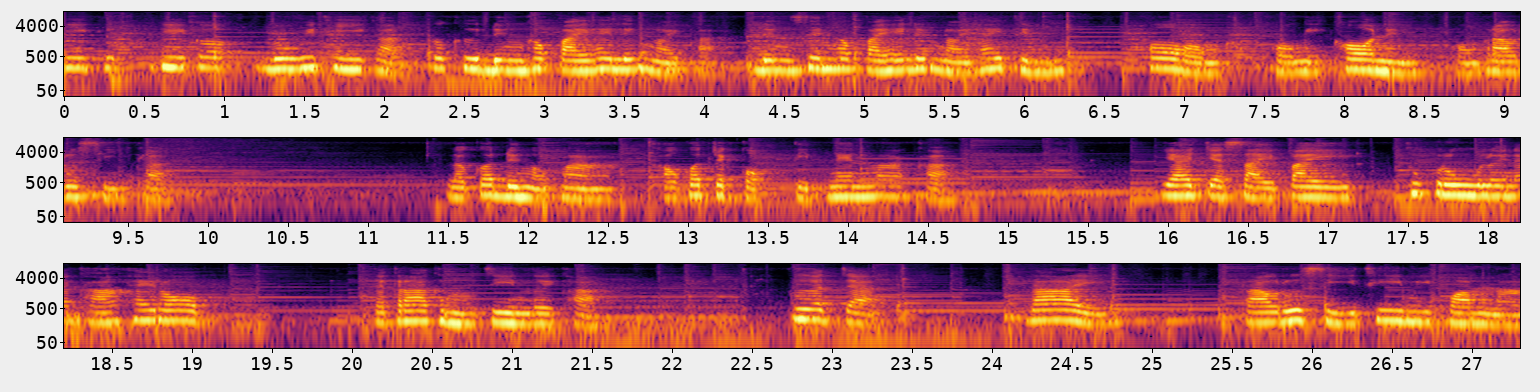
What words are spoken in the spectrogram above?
นี่คือนี่ก็ดูวิธีค่ะ ก็คือดึงเข้าไปให้ลึกหน่อยค่ะ ดึงเส้นเข้าไปให้ลึกหน่อยให้ถึงข้อของของอีกข้อหนึ่งของคราวฤาษีค่ะ แล้วก็ดึงออกมา เขาก็จะเกาะติดแน่นมากค่ะ ยายจะใส่ไปทุกรูเลยนะคะ ให้รอบตะกร้าขนมจีนเลยค่ะ เพื่อจะได้คราวฤาษีที่มีความหนา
